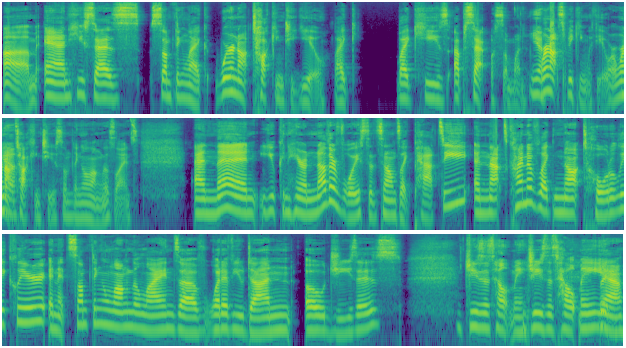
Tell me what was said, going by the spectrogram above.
um and he says something like we're not talking to you like like he's upset with someone Yeah. we're not speaking with you or we're Yeah. not talking to you something along those lines and then you can hear another voice that sounds like Patsy, and that's kind of like not totally clear. And it's something along the lines of, What have you done? Oh, Jesus. Jesus help me. Jesus, help me. But yeah.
